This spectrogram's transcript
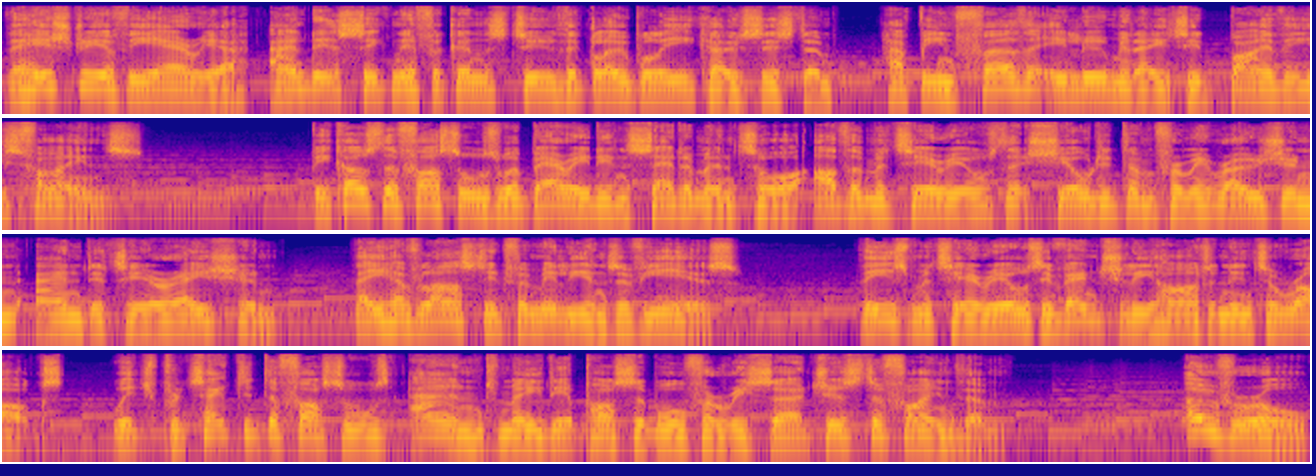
The history of the area and its significance to the global ecosystem have been further illuminated by these finds. Because the fossils were buried in sediment or other materials that shielded them from erosion and deterioration, they have lasted for millions of years. These materials eventually hardened into rocks, which protected the fossils and made it possible for researchers to find them. Overall,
